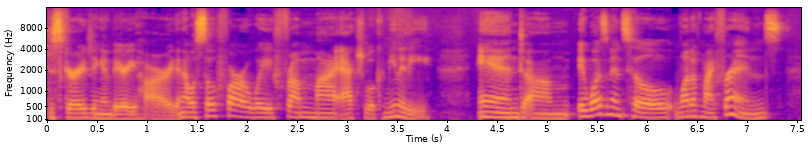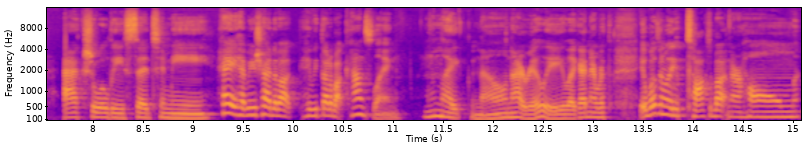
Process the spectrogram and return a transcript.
discouraging and very hard. And I was so far away from my actual community. And um, it wasn't until one of my friends actually said to me, "Hey, have you tried about? Have you thought about counseling?" I'm like, no, not really. Like I never, th- it wasn't really talked about in our home,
